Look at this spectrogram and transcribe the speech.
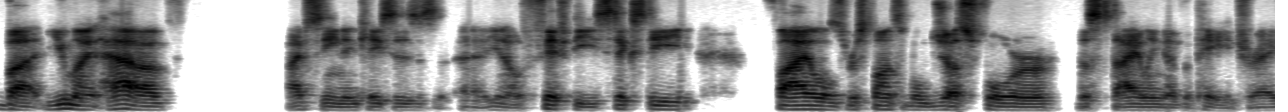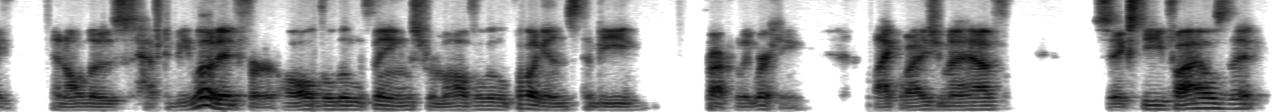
but you might have, I've seen in cases, uh, you know, 50, 60 files responsible just for the styling of the page, right? and all those have to be loaded for all the little things from all the little plugins to be properly working. Likewise, you might have 60 files that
